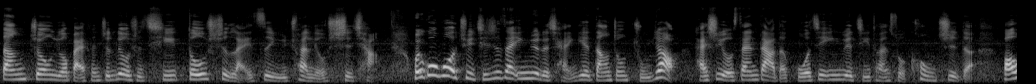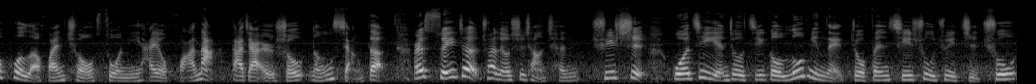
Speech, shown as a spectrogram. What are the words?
当中有百分之六十七都是来自于串流市场。回顾过去，其实，在音乐的产业当中，主要还是由三大的国际音乐集团所控制的，包括了环球、索尼还有华纳，大家耳熟能详的。而随着串流市场成趋势，国际研究机构 Luminate 就分析数据指出，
